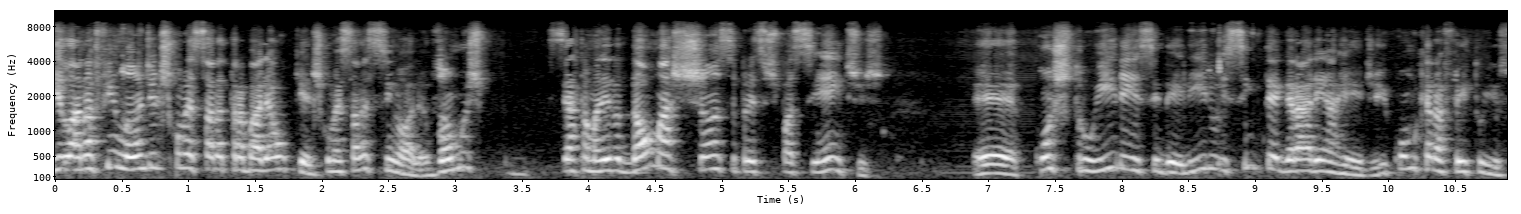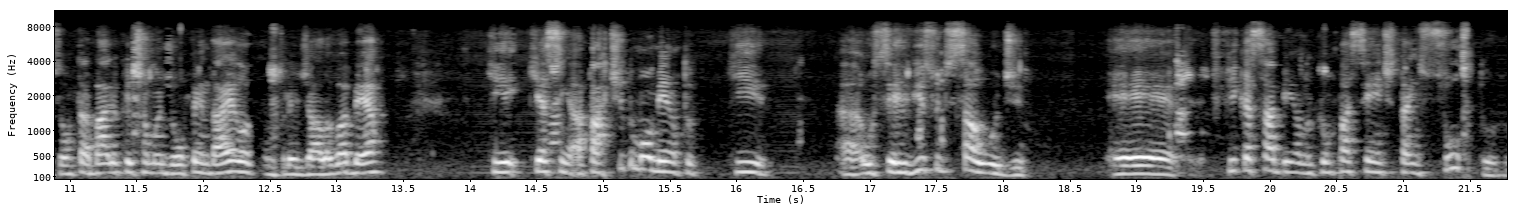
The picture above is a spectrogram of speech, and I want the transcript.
E lá na Finlândia eles começaram a trabalhar o quê? Eles começaram assim, olha, vamos de certa maneira dar uma chance para esses pacientes é, construírem esse delírio e se integrarem à rede. E como que era feito isso? É um trabalho que eles chamam de Open Dialogue, um diálogo aberto, que, que assim, a partir do momento que uh, o serviço de saúde é, fica sabendo que um paciente está em surto,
